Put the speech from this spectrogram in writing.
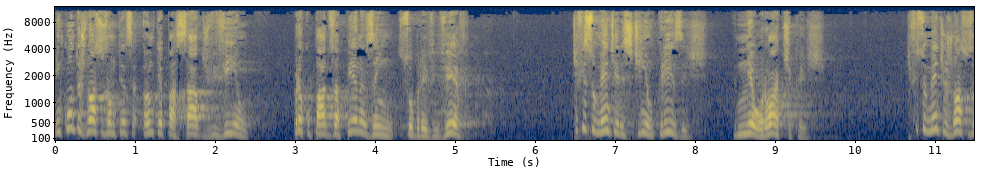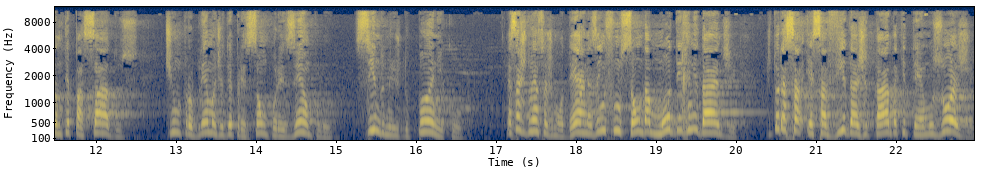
Enquanto os nossos ante antepassados viviam preocupados apenas em sobreviver, dificilmente eles tinham crises neuróticas. Dificilmente os nossos antepassados tinham problema de depressão, por exemplo, síndromes do pânico. Essas doenças modernas em função da modernidade, de toda essa, essa vida agitada que temos hoje.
